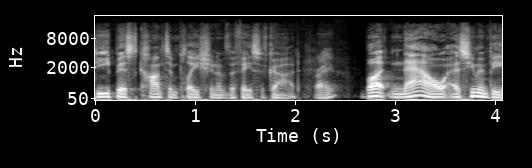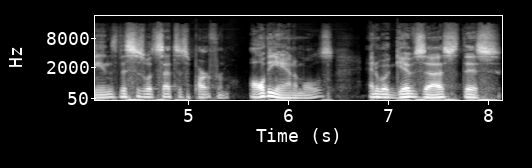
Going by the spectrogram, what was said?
deepest contemplation of the face of God. Right. But now, as human beings, this is what sets us apart from all the animals and what gives us this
